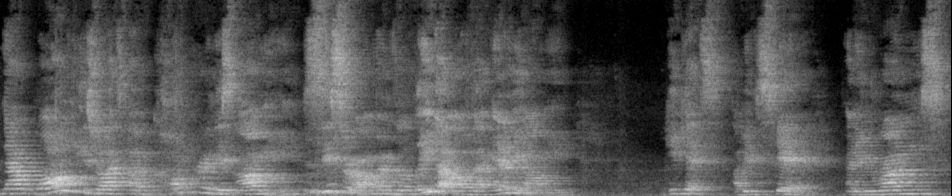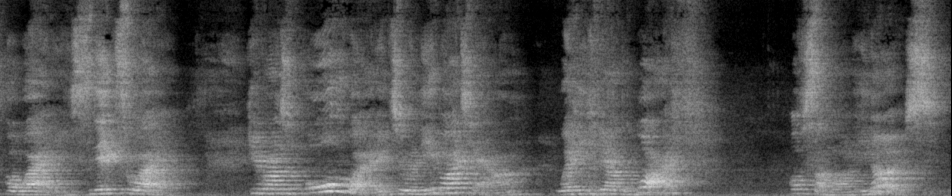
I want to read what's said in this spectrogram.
Now, while the Israelites are conquering this army, Sisera, the leader of that enemy army, he gets a bit scared and he runs away. He sneaks away. He runs all the way to a nearby town where he found the wife of someone he knows.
